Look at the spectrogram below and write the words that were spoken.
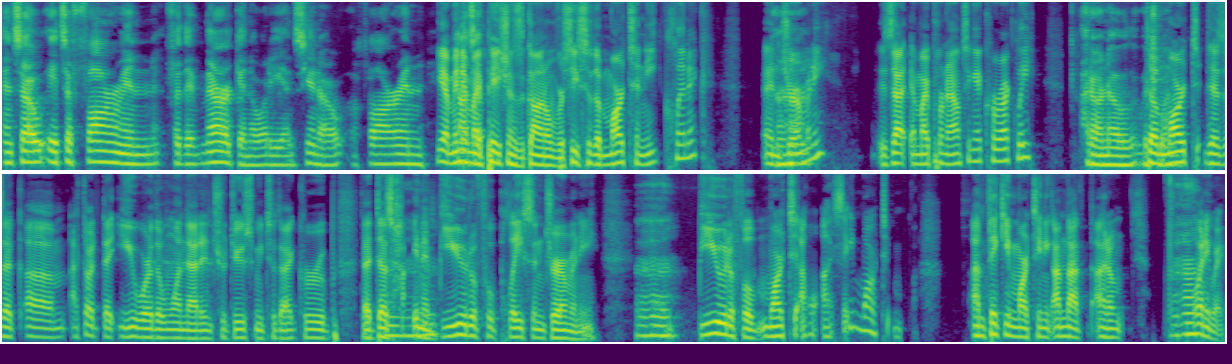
And so it's a foreign for the American audience, you know, a foreign. Yeah, many concept. of my patients have gone overseas to the Martinique clinic in uh-huh. Germany. Is that am I pronouncing it correctly? I don't know. the Mart there's a um I thought that you were the one that introduced me to that group that does in a mm-hmm. beautiful place in Germany. Uh-huh. Beautiful Mart I, I say Mart I'm thinking Martinique. I'm not I don't uh-huh. Well, anyway,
